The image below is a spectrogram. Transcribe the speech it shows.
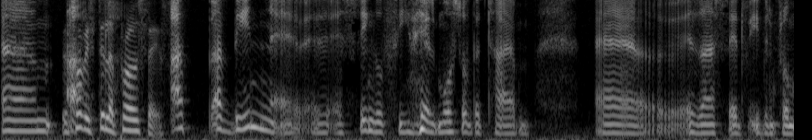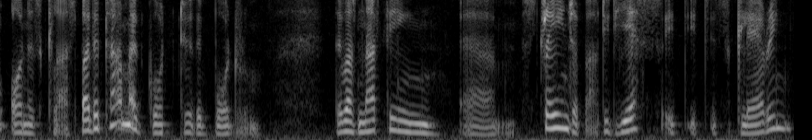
Um, It's probably still a process. I've I've been a, a single female most of the time, uh, as I said, even from honors class. By the time I got to the boardroom, there was nothing um, strange about it. Yes, it, it, it's glaring.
